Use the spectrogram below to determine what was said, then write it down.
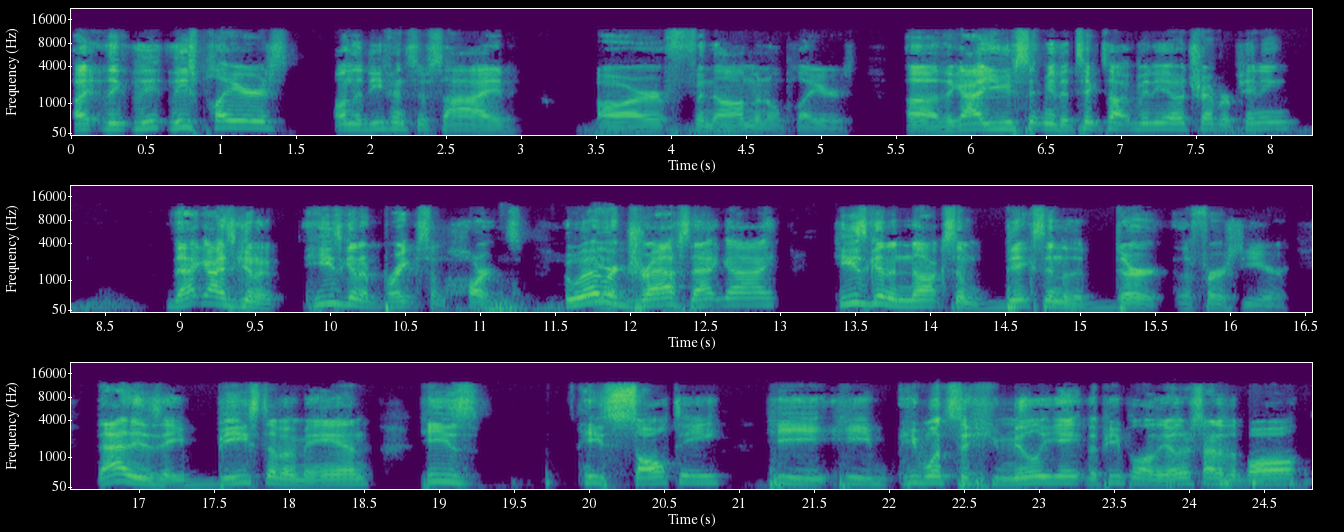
Like the, the, these players on the defensive side are phenomenal players. Uh, the guy you sent me the TikTok video, Trevor Penning, that guy's gonna he's gonna break some hearts. Whoever yeah. drafts that guy, he's gonna knock some dicks into the dirt the first year. That is a beast of a man. He's he's salty. He he he wants to humiliate the people on the other side of the ball.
